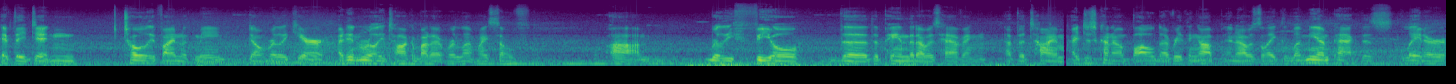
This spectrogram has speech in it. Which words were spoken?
If they didn't, totally fine with me. Don't really care. I didn't really talk about it or let myself um, really feel the the pain that I was having at the time. I just kind of bottled everything up and I was like, let me unpack this later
